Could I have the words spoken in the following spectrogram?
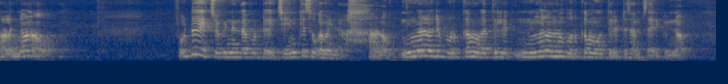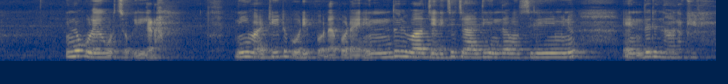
കളഞ്ഞോണാവോ? ഫുഡ് കഴിച്ചോ? പിന്നെന്താ ഫുഡ് കഴിച്ചോ? എനിക്ക് സുഖമില്ല. ആണോ? നിങ്ങളൊരു ബുർക്ക മുഖത്തിൽ നിങ്ങളൊന്നും ബുർക്ക മുഖത്തിലിട്ട് സംസാരിക്കുന്നോ? ഇന്ന് കുളിക കുടിച്ചോ? ഇല്ലടാ. നീ മാറ്റിയിട്ട് പോടി പോടാ പോടാ. എന്തൊരു വാ ജനിച്ച ജാതി എന്താ മുസ്ലിമിന് എന്തൊരു നാണക്കേട്.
